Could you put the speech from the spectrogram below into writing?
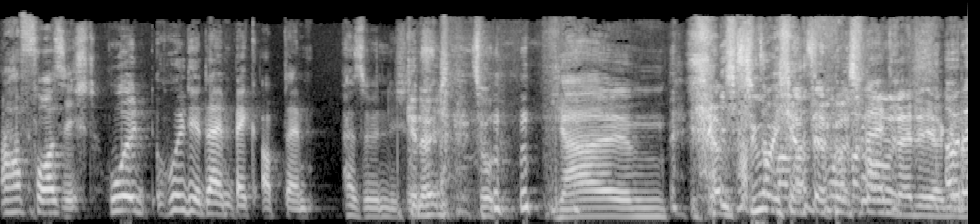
ah, Vorsicht, hol, hol dir dein Backup, dein persönliches. Genau, ich, so, ja, ähm, ich habe zu, ich habe da was vorbereitet. Ja, genau.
